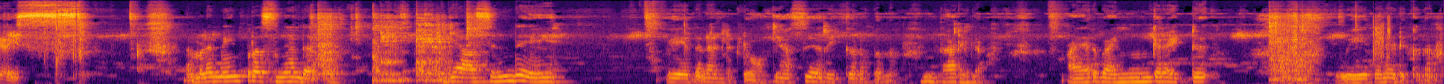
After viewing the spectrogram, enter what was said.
ഗൈസ് നമ്മളെ മെയിൻ പ്രശ്നം പ്രശ്നമുണ്ട് ഗ്യാസിന്റെ വേദന ഉണ്ട് കേട്ടോ ഗ്യാസ് കയറിക്കണം ഇപ്പം. എന്താ അറിയില്ല. വയറ് ഭയങ്കരമായിട്ട് വേദന എടുക്കുന്നുണ്ട്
